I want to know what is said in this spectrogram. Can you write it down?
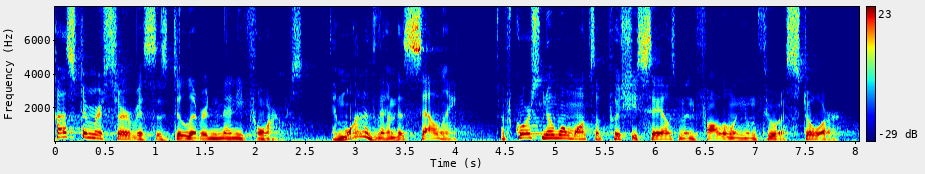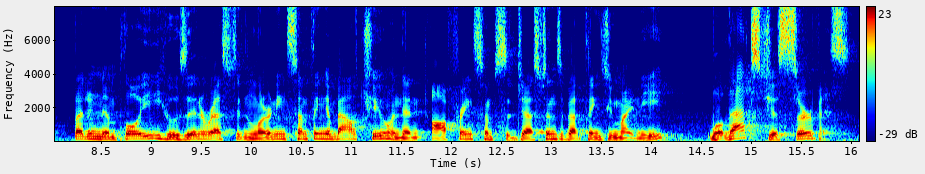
Customer service is delivered in many forms, and one of them is selling. Of course, no one wants a pushy salesman following them through a store, but an employee who's interested in learning something about you and then offering some suggestions about things you might need, well, that's just service.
